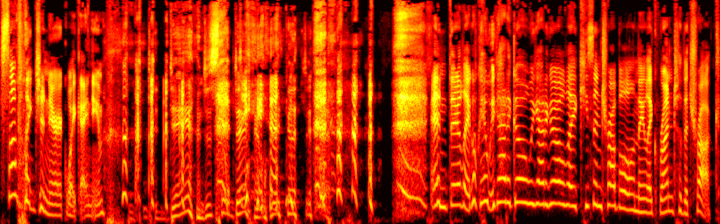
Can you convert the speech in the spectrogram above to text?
some like generic white guy name Dan, just say Dan. Dan. and they're like, okay, we gotta go, we gotta go. Like, he's in trouble. And they like run to the truck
